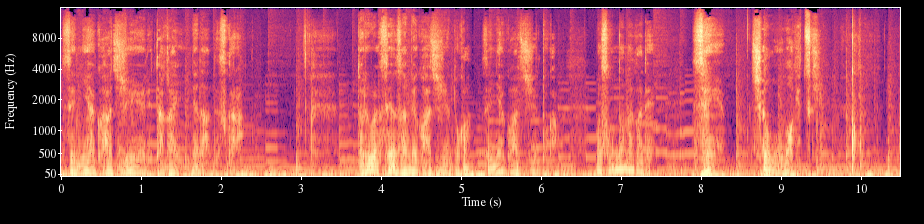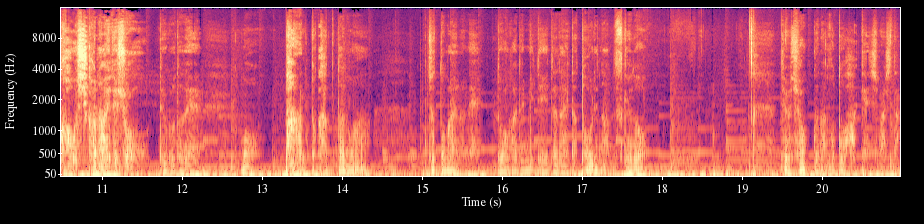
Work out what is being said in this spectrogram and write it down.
1280円より高い値段ですから。どれぐらい？1380円とか？1280円とか、まあ、そんな中で1000円。しかもおまけ付き。買うしかないでしょう。ということでもうパーンと買ったのはちょっと前のね動画で見ていただいた通りなんですけど今日ショックなことを発見しました。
